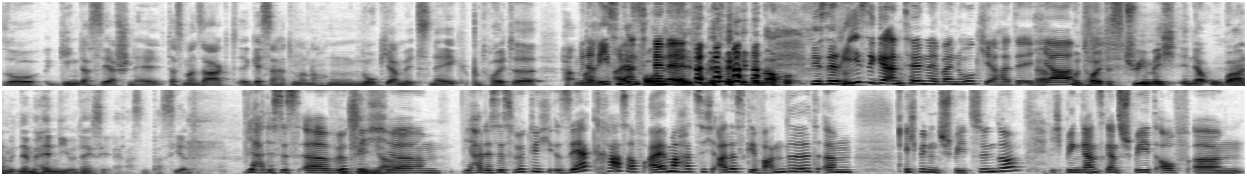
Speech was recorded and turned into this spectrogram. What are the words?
so ging das sehr schnell, dass man sagt, äh, gestern hatte man noch ein Nokia mit Snake und heute hat Mit man ein iPhone Antenne. 11 mit, genau. Diese riesige Antenne bei Nokia hatte ich, ja. Ja, Und heute streame ich in der U-Bahn mit einem Handy und denkst dir, was ist denn passiert? das ist äh, wirklich, ähm, ja, das ist wirklich sehr krass. Auf einmal hat sich alles gewandelt. Ähm, ich bin ein Spätsünder. Ich bin ganz, ganz spät auf ähm,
